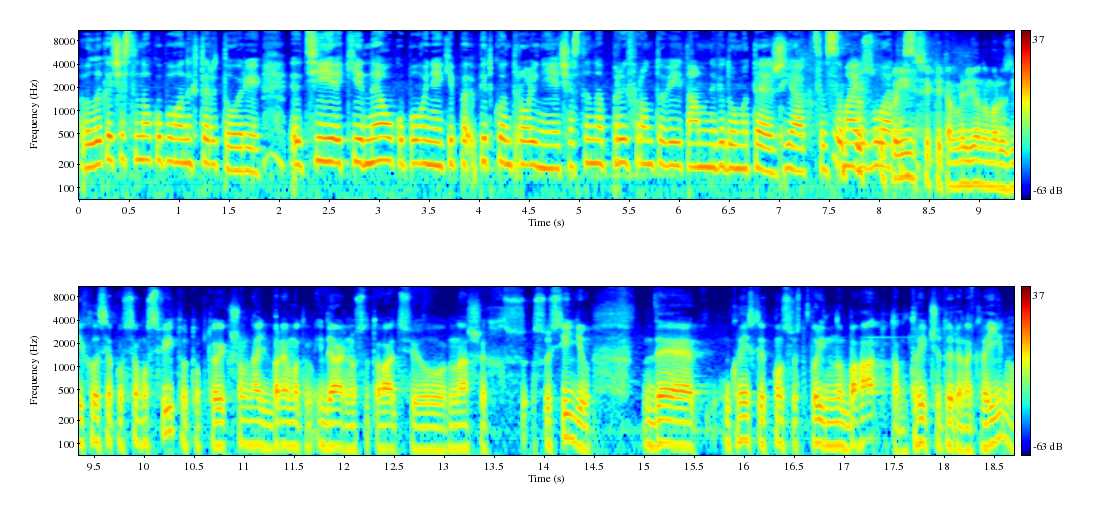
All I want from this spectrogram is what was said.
велика частина окупованих територій, е, ті, які не окуповані, які підконтрольні, є частина прифронтові, там невідомо теж, як це все Ну, має плюс відбуватися. українці, які там мільйонами роз'їхалися по всьому світу. Тобто, якщо ми навіть беремо там ідеальну ситуацію наших сусідів, де українських консульств порівняно багато, там 3-4 на країну.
